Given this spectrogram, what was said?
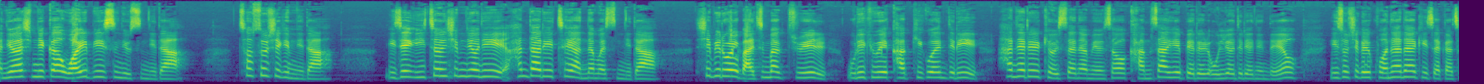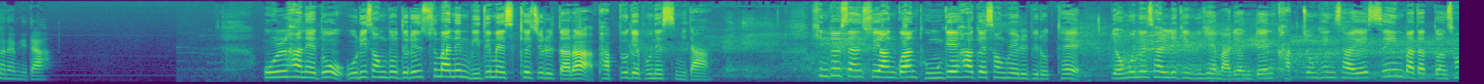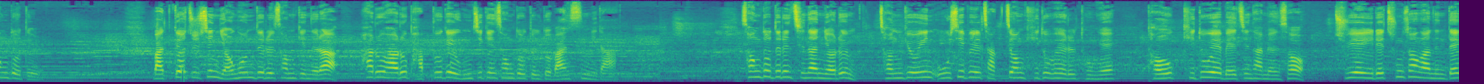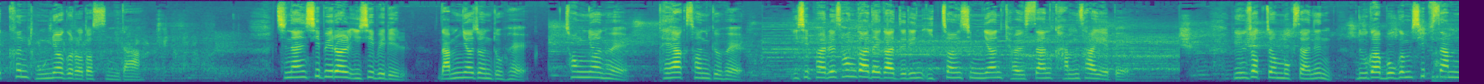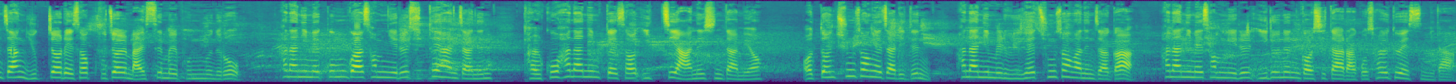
안녕하십니까. YBS 뉴스입니다. 첫 소식입니다. 이제 2010년이 한 달이 채 안 남았습니다. 11월 마지막 주일 우리 교회 각 기관들이 한 해를 결산하면서 감사 예배를 올려드렸는데요. 이 소식을 권하나 기자가 전합니다. 올 한 해도 우리 성도들은 수많은 믿음의 스케줄을 따라 바쁘게 보냈습니다. 흰돌산 수양관 동계학예성회를 비롯해 영혼을 살리기 위해 마련된 각종 행사에 쓰임받았던 성도들. 맡겨주신 영혼들을 섬기느라 하루하루 바쁘게 움직인 성도들도 많습니다. 성도들은 지난 여름 전교인 50일 작정 기도회를 통해 더욱 기도에 매진하면서 주의 일에 충성하는 데 큰 동력을 얻었습니다. 지난 11월 21일 남녀전도회, 청년회, 대학선교회, 28일 성가대가 드린 2010년 결산 감사예배. 윤석전 목사는 누가복음 13장 6절에서 9절 말씀을 본문으로 하나님의 꿈과 섭리를 수태한 자는 결코 하나님께서 잊지 않으신다며 어떤 충성의 자리든 하나님을 위해 충성하는 자가 하나님의 섭리를 이루는 것이다 라고 설교했습니다.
